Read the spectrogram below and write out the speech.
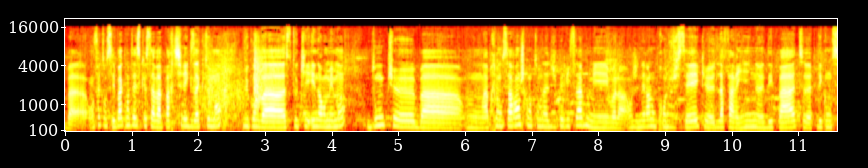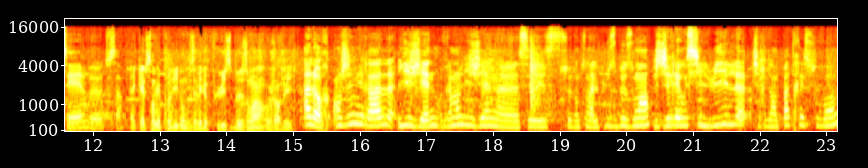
bah, en fait, on ne sait pas quand est-ce que ça va partir exactement, vu qu'on va stocker énormément. Donc euh, bah, après on s'arrange quand on a du périssable, mais voilà, en général on prend du sec, euh, de la farine, des pâtes, euh, des conserves, tout ça. Et quels sont les produits dont vous avez le plus besoin aujourd'hui? Alors en général l'hygiène, vraiment l'hygiène c'est ce dont on a le plus besoin. Je dirais aussi l'huile qui revient pas très souvent.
